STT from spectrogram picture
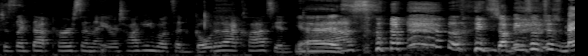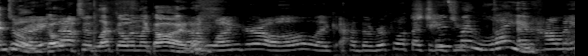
Just like that person that you were talking about said, go to that class, you Yes. Like, Stop being so judgmental. Right? Go That- to let go and let God. That one girl like had the ripple effect. because changed you- my life. And how many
